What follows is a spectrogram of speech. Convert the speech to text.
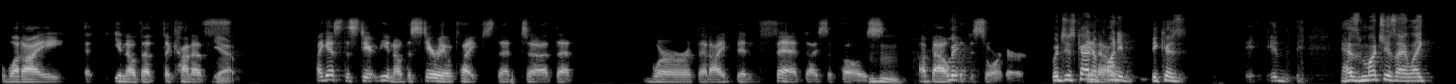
what i you know that the kind of yeah. i guess the ster- you know the stereotypes that uh, that were that i'd been fed i suppose Mhm. about the disorder which is kind of know? funny because it, it- as much as I like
